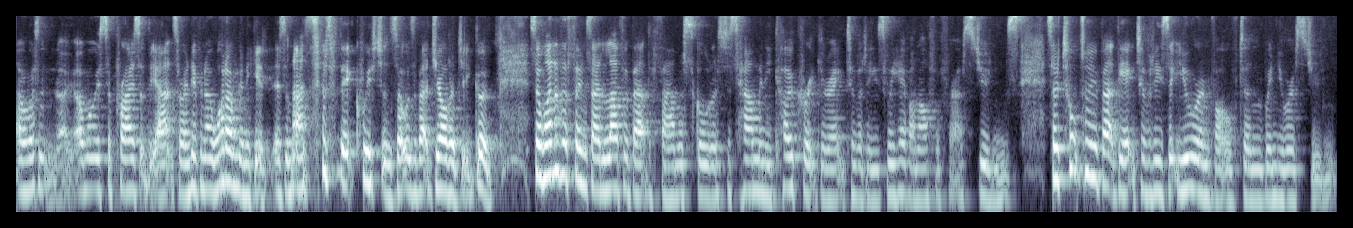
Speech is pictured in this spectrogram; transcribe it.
I wasn't, I'm always surprised at the answer. I never know what I'm going to get as an answer to that question. So it was about geology. Good. So, one of the things I love about the Farmer School is just how many co curricular activities we have on offer for our students. So, talk to me about the activities that you were involved in when you were a student.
